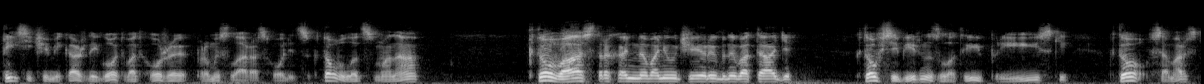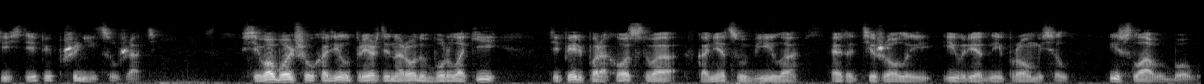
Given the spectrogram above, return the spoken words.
тысячами каждый год в отхожие промысла расходится. Кто в Лацмана, кто в Астрахань на вонючие рыбные ватаги, кто в Сибирь на золотые прииски, кто в Самарские степи пшеницу жать. Всего больше уходил прежде народу в бурлаки, теперь пароходство в конец убило этот тяжелый и вредный промысел, и слава Богу.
